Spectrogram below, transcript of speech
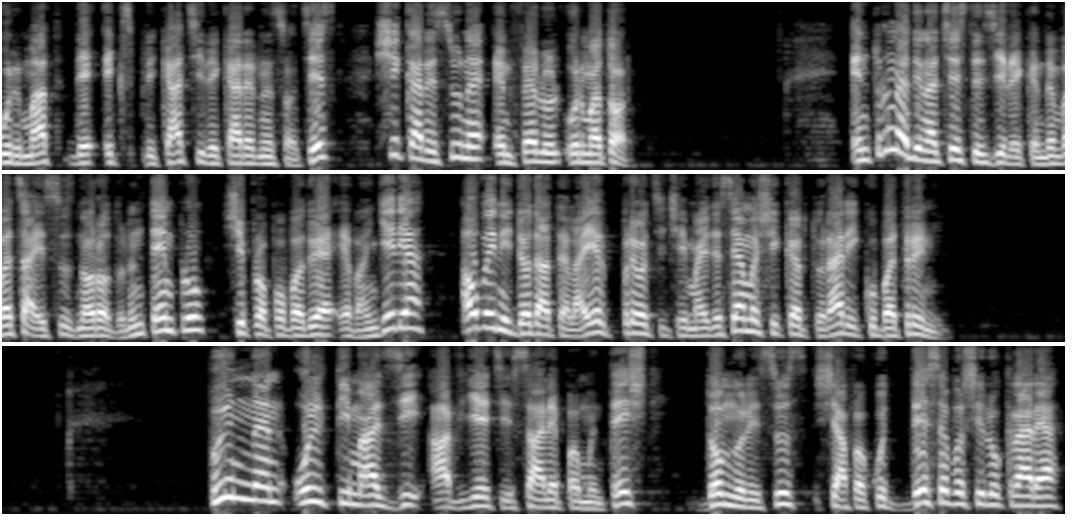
urmat de explicațiile care îl însoțesc și care sună în felul următor. Într-una din aceste zile când învăța Iisus norodul în templu și propovăduia Evanghelia, au venit deodată la el preoții cei mai de seamă și cărturarii cu bătrânii. Până în ultima zi a vieții sale pământești, Domnul Isus și-a făcut desăvârșit lucrarea,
